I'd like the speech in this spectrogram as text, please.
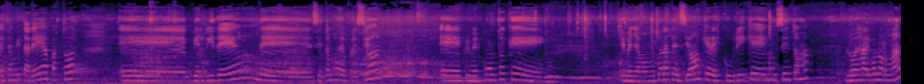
es mi tarea, pastor. Eh, vi el video de síntomas de opresión. Eh, el primer punto que, que me llamó mucho la atención, que descubrí que es un síntoma, no es algo normal,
